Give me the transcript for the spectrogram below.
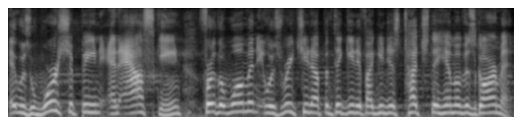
it was worshiping and asking. For the woman, it was reaching up and thinking, if I can just touch the hem of his garment.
